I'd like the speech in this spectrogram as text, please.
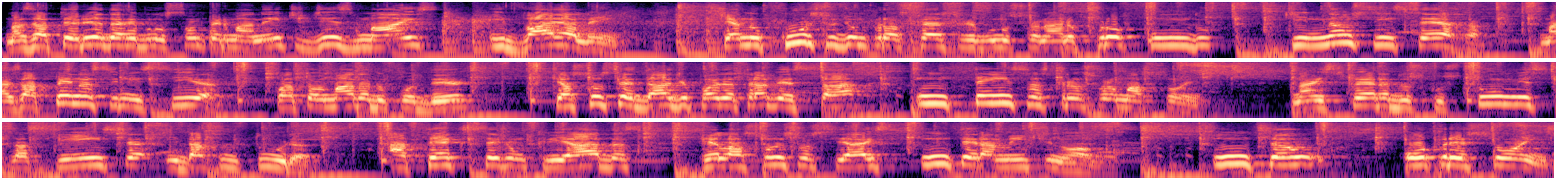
Mas a teoria da revolução permanente diz mais e vai além, que é no curso de um processo revolucionário profundo que não se encerra, mas apenas se inicia com a tomada do poder, que a sociedade pode atravessar intensas transformações na esfera dos costumes, da ciência e da cultura, até que sejam criadas relações sociais inteiramente novas. Então, opressões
